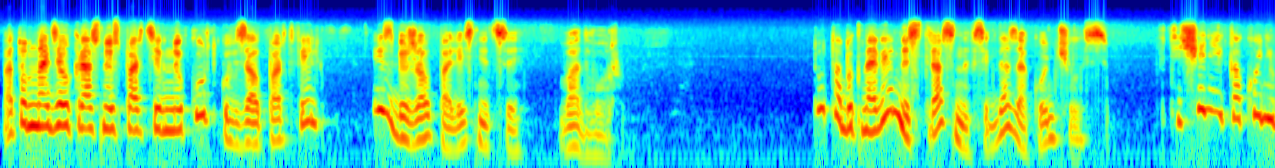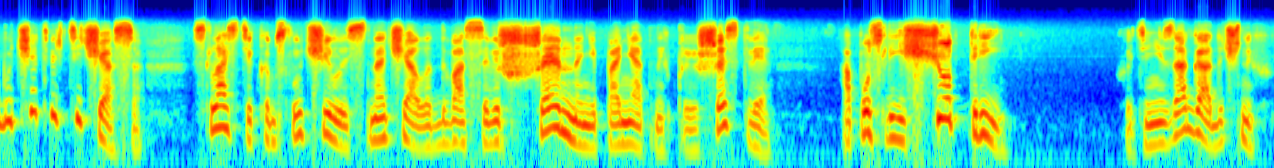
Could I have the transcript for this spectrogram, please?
Потом надел красную спортивную куртку, взял портфель и сбежал по лестнице во двор. Тут обыкновенность трассы навсегда закончилась. В течение какой-нибудь четверти часа с Ластиком случилось сначала два совершенно непонятных происшествия, а после еще три, хоть и не загадочных,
